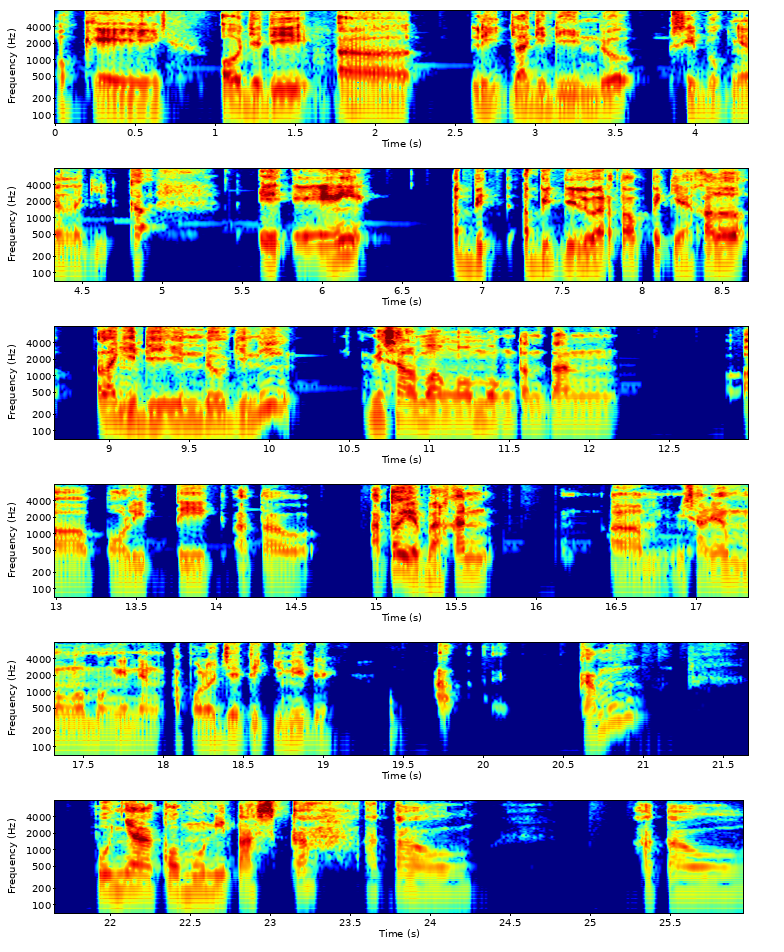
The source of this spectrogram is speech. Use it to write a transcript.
Oke. Oh, jadi eh, li- lagi di Indo sibuknya lagi. Kak, ini a bit a bit di luar topik ya. Kalau lagi Hmm. di Indo gini, misal mau ngomong tentang eh, politik atau atau ya bahkan em, misalnya mau ngomongin yang apologetik gini deh. A- Kamu punya komunitas kah atau atau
